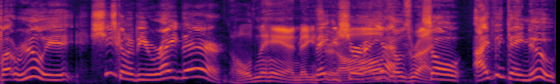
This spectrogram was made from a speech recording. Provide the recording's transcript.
but really, she's going to be right there. Holding the hand, making, Making sure sure, it all yeah. goes right. So I think they knew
